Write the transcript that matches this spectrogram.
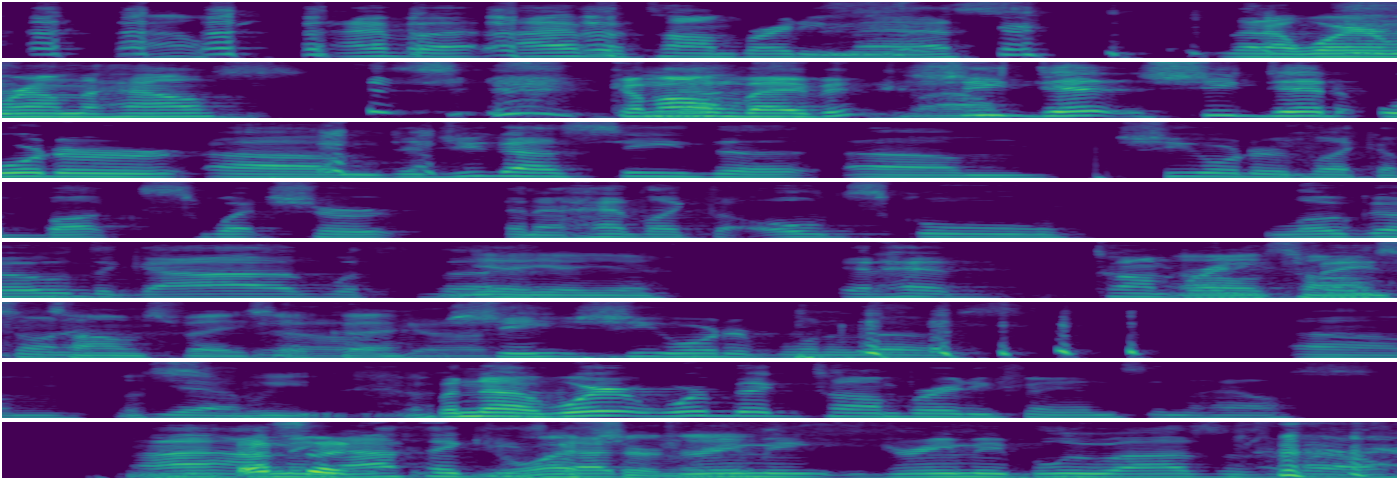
wow. I have a I have a Tom Brady mask that I wear around the house. Come on, baby. Wow. She did. She did order. Um, did you guys see the? Um, she ordered like a Buck sweatshirt, and it had like the old school logo. The guy with the. yeah, yeah, yeah. It had Tom Oh, Brady's Tom, face on Tom's face. Oh, Okay. God. it. She she ordered one of those. um, That's yeah, sweet. but no, we're we're big Tom Brady fans in the house. I, I mean, a- I think he's got certainly dreamy dreamy blue eyes as well.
